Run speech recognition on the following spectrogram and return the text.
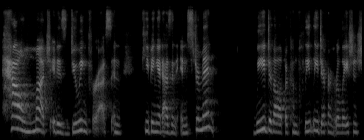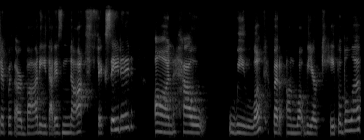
how much it is doing for us and keeping it as an instrument, we develop a completely different relationship with our body that is not fixated on how we look, but on what we are capable of.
